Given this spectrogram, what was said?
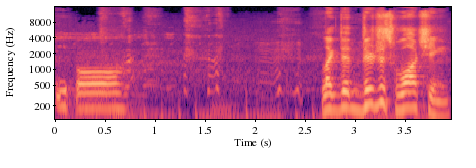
People. Like, they're- they're just watching.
